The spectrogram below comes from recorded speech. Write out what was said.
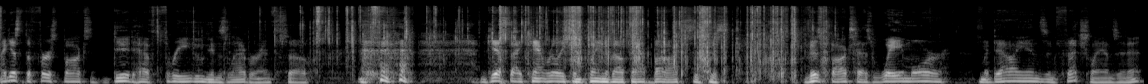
I guess the first box did have three Ugin's Labyrinth, so... guess I can't really complain about that box. It's just... This box has way more medallions and fetch lands in it.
